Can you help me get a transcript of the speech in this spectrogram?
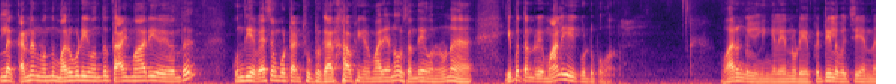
இல்லை கண்ணன் வந்து மறுபடியும் வந்து தாய் மாதிரி வந்து குந்திய வேஷம் போட்டு அனுப்பிச்சி விட்ருக்காரு அப்படிங்கிற மாதிரியான ஒரு சந்தேகம் வரணும்னு இப்போ தன்னுடைய மாளிகையை கூட்டு போவான். வாருங்கள் நீங்கள் என்னுடைய பெட்டியில் வச்சு என்னை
